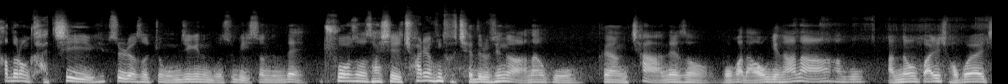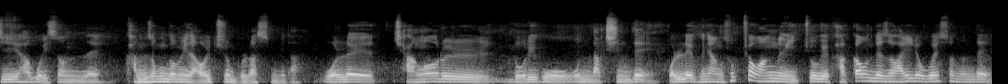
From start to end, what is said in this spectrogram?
파도랑 같이 휩쓸려서 좀 움직이는 모습이 있었는데 추워서 사실 촬영도 제대로 생각 안 하고 그냥 차 안에서 뭐가 나오긴 하나 하고 안 나오면 빨리 접어야지 하고 있었는데 감성돔이 나올 줄은 몰랐습니다. 원래 장어를 노리고 온 낚시인데 원래 그냥 속초 강릉 이쪽에 가까운 데서 하려고 했었는데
